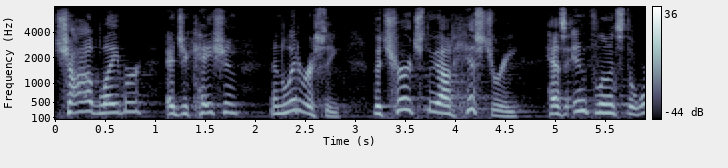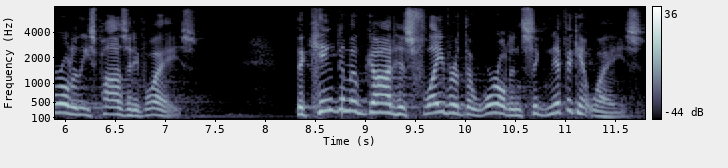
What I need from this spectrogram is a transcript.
child labor, education, and literacy. The church throughout history has influenced the world in these positive ways. The kingdom of God has flavored the world in significant ways.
